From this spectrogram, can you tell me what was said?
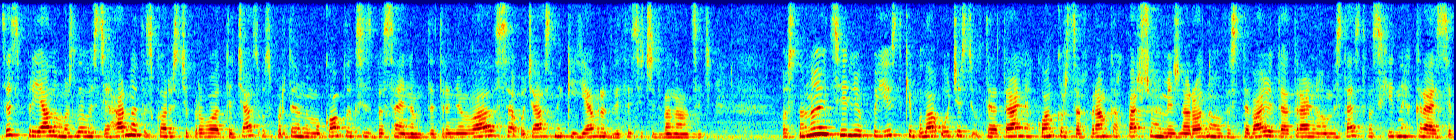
Це сприяло можливості гарно та з користю проводити час у спортивному комплексі з басейном, де тренувалися учасники Євро 2012. Основною ціллю поїздки була участь у театральних конкурсах в рамках першого міжнародного фестивалю театрального мистецтва східних кресів.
